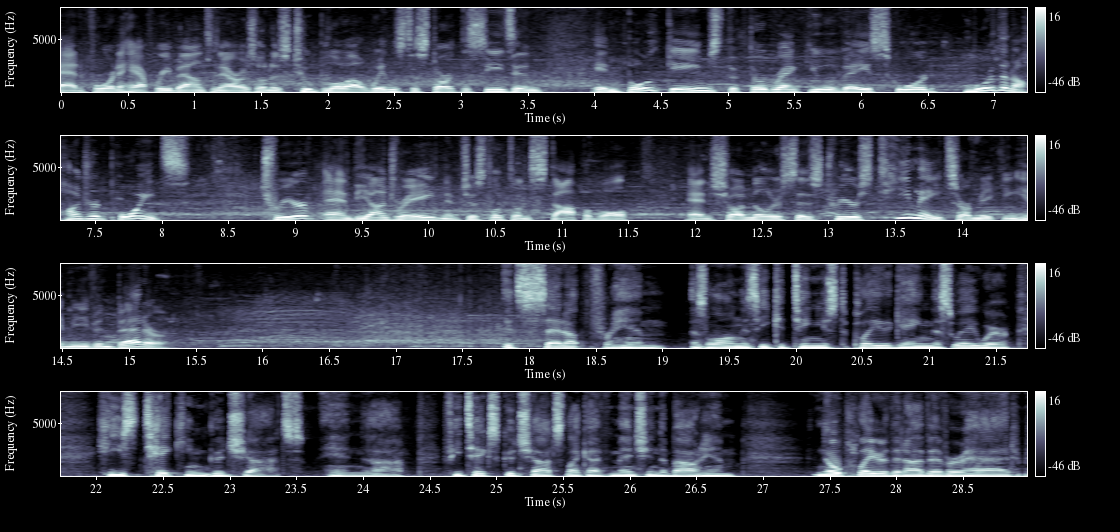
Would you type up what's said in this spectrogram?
and four and a half rebounds in Arizona's two blowout wins to start the season. In both games, the third ranked U of A scored more than 100 points. Trier and DeAndre Ayton have just looked unstoppable. And Sean Miller says Trier's teammates are making him even better. It's set up for him as long as he continues to play the game this way, where he's taking good shots. And uh, if he takes good shots, like I've mentioned about him, no player that I've ever had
